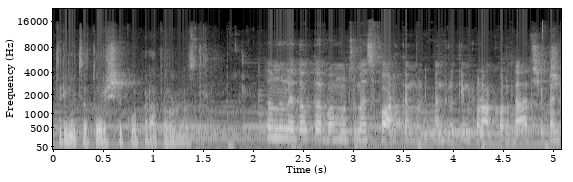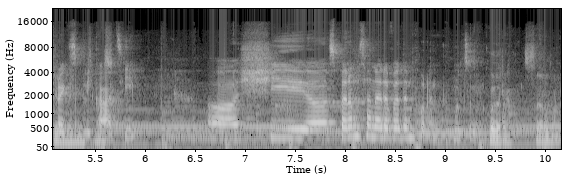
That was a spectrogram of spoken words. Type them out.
trimițători și cu operatorul nostru. Domnule doctor, vă mulțumesc foarte mult pentru timpul acordat și, și pentru explicații. Uh, și sperăm să ne revedem curând. Mulțumim! Cu drag, să rămână!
